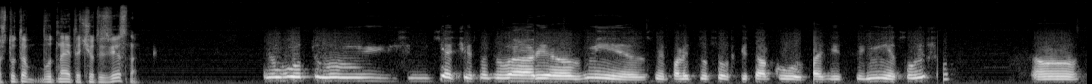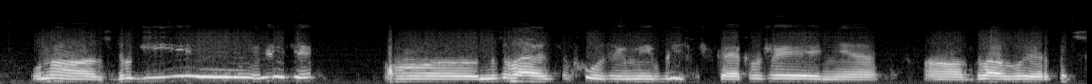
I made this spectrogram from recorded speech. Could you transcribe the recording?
Что-то вот на это что-то известно? Ну вот, э, я, честно говоря, в местной политтусовке такой позиции не слышу. А, у нас другие люди называются вхожими в близкое окружение а, главы РПЦ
